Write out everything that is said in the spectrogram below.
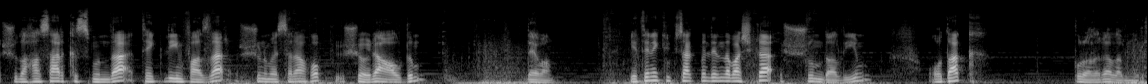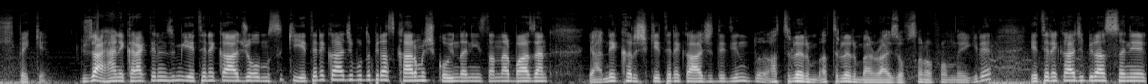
Şu da hasar kısmında tekli infazlar. Şunu mesela hop şöyle aldım. Devam. Yetenek yükseltmelerinde başka şunu da alayım. Odak. Buraları alamıyoruz. Peki. Güzel hani karakterimizin bir yetenek ağacı olması ki yetenek ağacı burada biraz karmaşık oyunda hani insanlar bazen ya ne karışık yetenek ağacı dediğini hatırlarım hatırlarım ben Rise of Son of Rome'la ilgili. Yetenek ağacı biraz hani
